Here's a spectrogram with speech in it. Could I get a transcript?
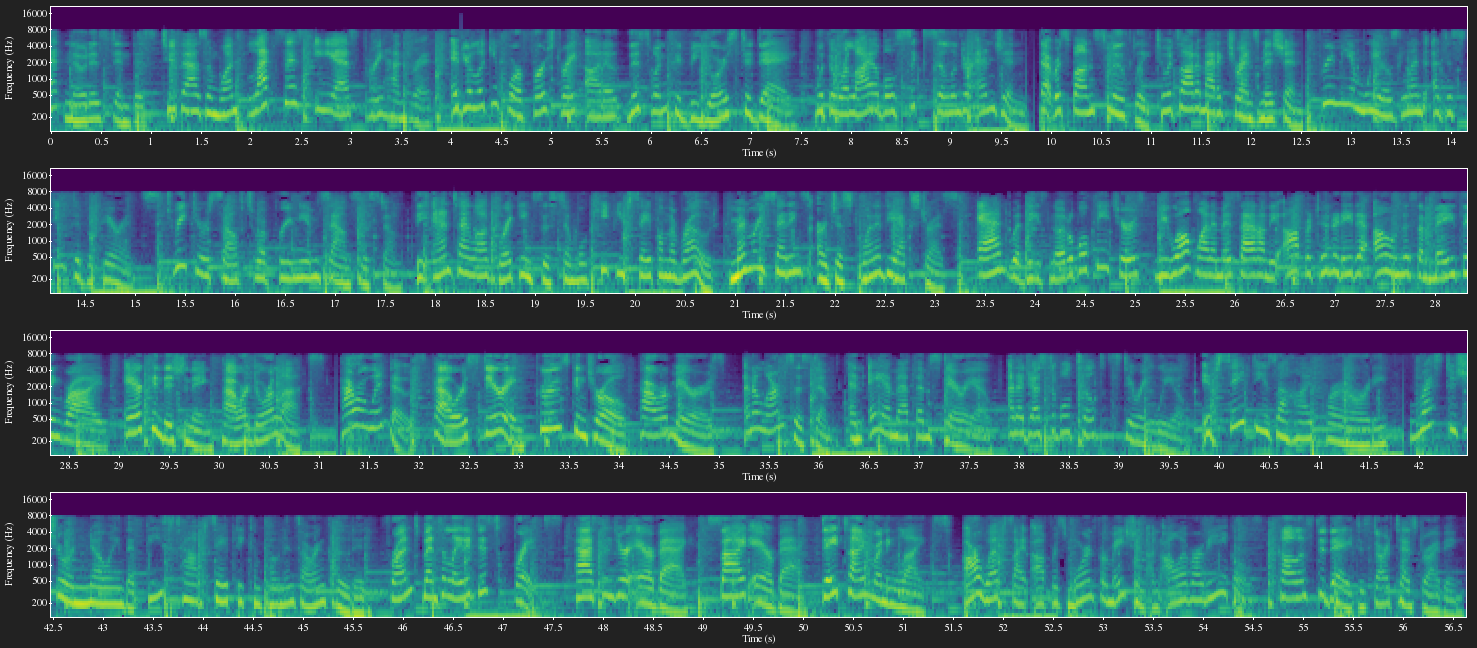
get noticed in this 2001 Lexus ES 300. If you're looking for a first-rate auto, this one could be yours today. With a reliable six-cylinder engine that responds smoothly to its automatic transmission, premium wheels lend a distinctive appearance. Treat yourself to a premium sound system. The anti-lock braking system will keep you safe on the road. Memory settings are just one of the extras. And with these notable features, you won't want to miss out on the opportunity to own this amazing ride. Air conditioning, power door locks, power windows, power steering, cruise control, power mirrors, an alarm system, an AM FM stereo, an adjustable tilt steering wheel. If safety is a high priority, rest assured knowing that these top safety components are included. Front ventilated disc brakes, passenger airbag, side airbag, daytime running lights. Our website offers more information on all of our vehicles. Call us today to start test driving.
